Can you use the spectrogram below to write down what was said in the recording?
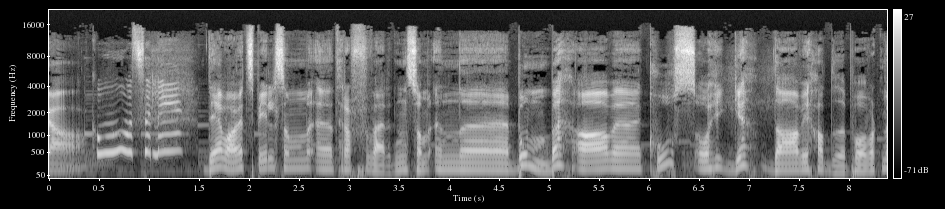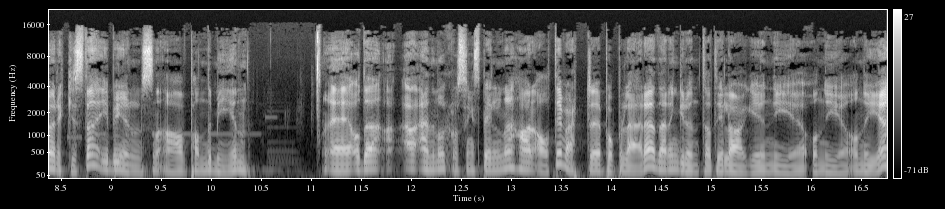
Ja, koselig! Det var jo et spill som eh, traff verden som en eh, bombe av eh, kos og hygge da vi hadde det på vårt mørkeste i begynnelsen av pandemien. Eh, og det, Animal Crossing-spillene har alltid vært eh, populære. Det er en grunn til at de lager nye og nye og nye.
